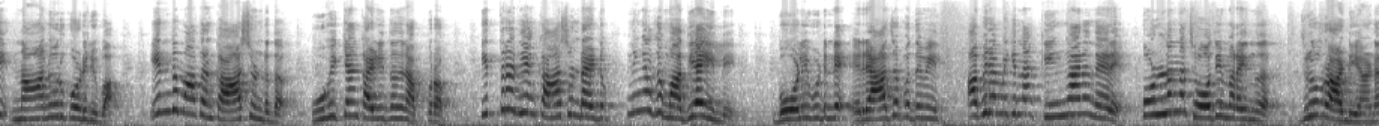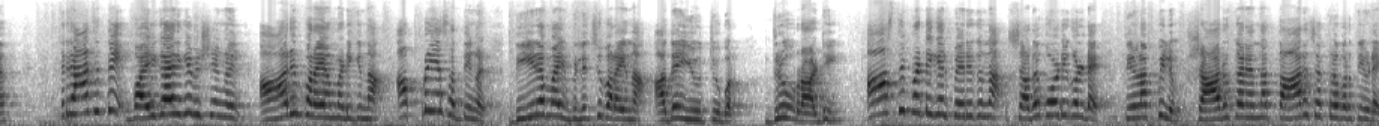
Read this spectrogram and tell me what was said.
ആയിരത്തി നാനൂറ് കോടി രൂപ. എന്തുമാത്രം കാശുണ്ടത് ഊഹിക്കാൻ കഴിയുന്നതിനപ്പുറം. ഇത്രയധികം കാശുണ്ടായിട്ടും നിങ്ങൾക്ക് മതിയായില്ലേ? ബോളിവുഡിന്റെ രാജപദവിയിൽ അഭിരമിക്കുന്ന കിങ്ങാന് നേരെ പൊള്ളുന്ന ചോദ്യം പറയുന്നത് ധ്രുവ് റാഡിയാണ്. രാജ്യത്തെ വൈകാരിക വിഷയങ്ങളിൽ ആരും പറയാൻ മടിക്കുന്ന അപ്രിയ സത്യങ്ങൾ ധീരമായി വിളിച്ചു പറയുന്ന അതേ യൂട്യൂബർ ധ്രുവ് റാഡി. ആസ്തി പട്ടികയിൽ പെരുകുന്ന ശതകോടികളുടെ തിളപ്പിലും ഷാറുഖ് ഖാൻ എന്ന താരചക്രവർത്തിയുടെ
